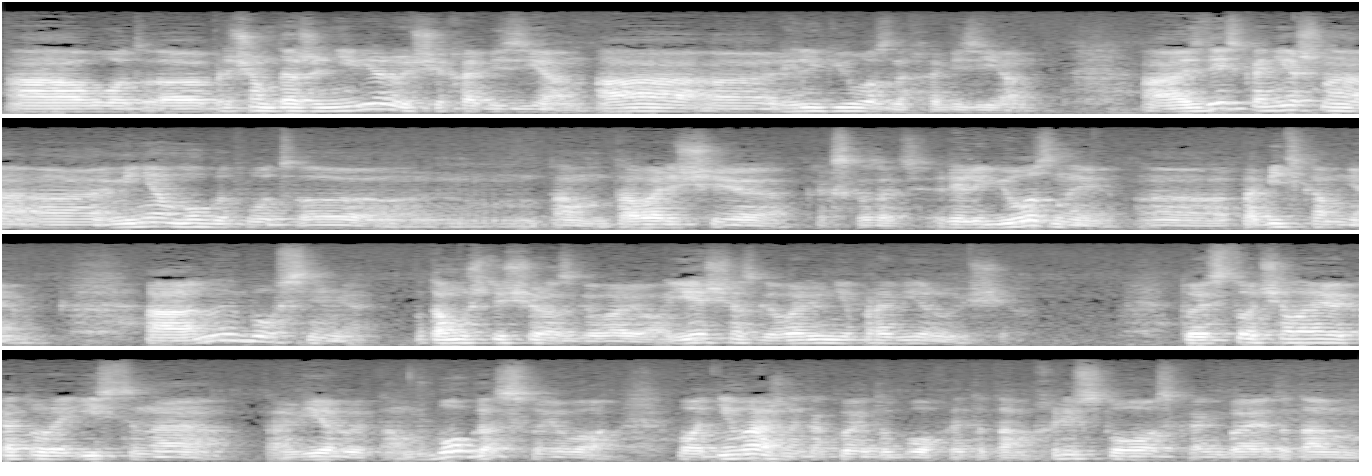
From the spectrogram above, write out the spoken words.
А, вот, а, причем даже не верующих обезьян, а, а религиозных обезьян. А здесь, конечно, а, меня могут вот а, там товарищи, как сказать, религиозные побить камнями. Ну и бог с ними. Потому что, еще раз говорю, я сейчас говорю не про верующих. То есть тот человек, который истинно там, верует там, в Бога своего, вот, неважно какой это Бог, это там Христос, как бы, это там,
